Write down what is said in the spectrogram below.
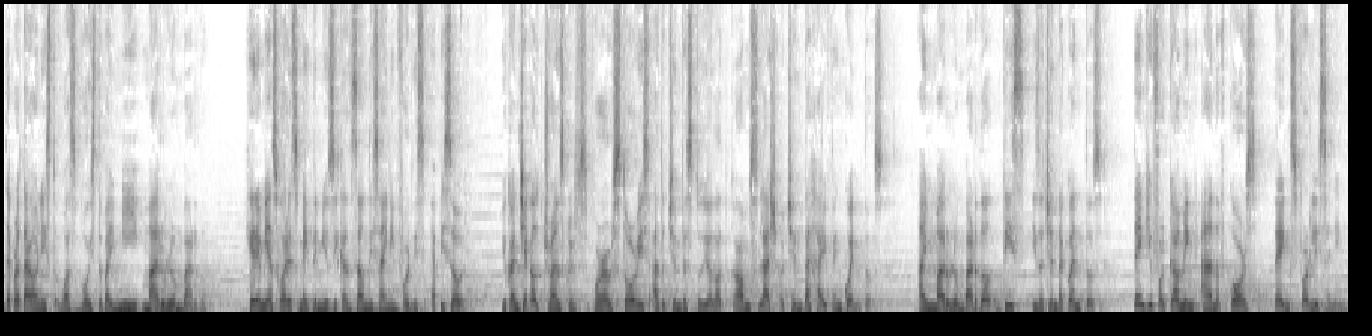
The protagonist was voiced by me, Maru Lombardo. Jeremias Juarez made the music and sound designing for this episode. You can check out transcripts for our stories at 80studio.com slash 80-cuentos. I'm Maru Lombardo, this is 80 Cuentos. Thank you for coming and of course, thanks for listening.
